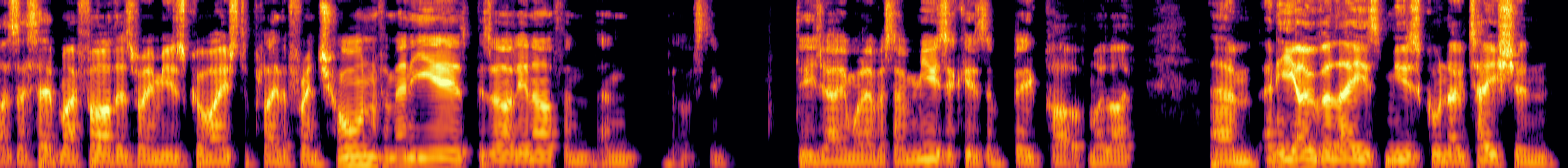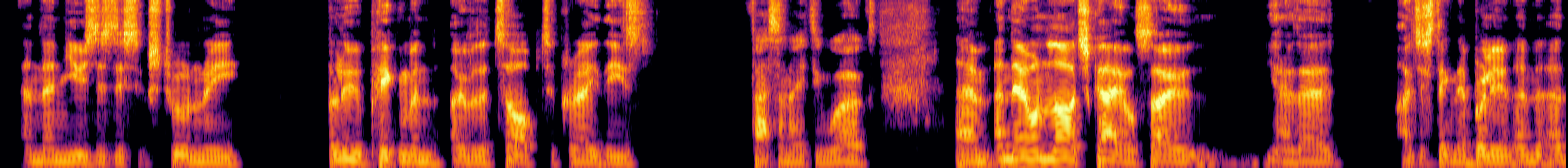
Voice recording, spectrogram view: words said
as I said, my father's very musical. I used to play the French horn for many years, bizarrely enough, and and obviously DJ and whatever. So music is a big part of my life. Um, and he overlays musical notation and then uses this extraordinary blue pigment over the top to create these fascinating works. Um, and they're on large scale, so you know they're. I just think they're brilliant. And uh,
